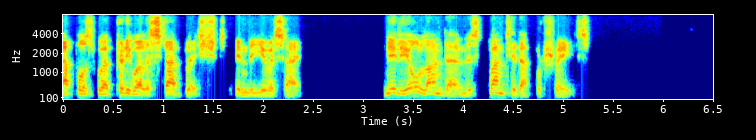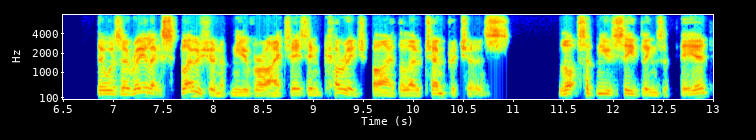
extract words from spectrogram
apples were pretty well established in the USA. Nearly all landowners planted apple trees. There was a real explosion of new varieties encouraged by the low temperatures. Lots of new seedlings appeared,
